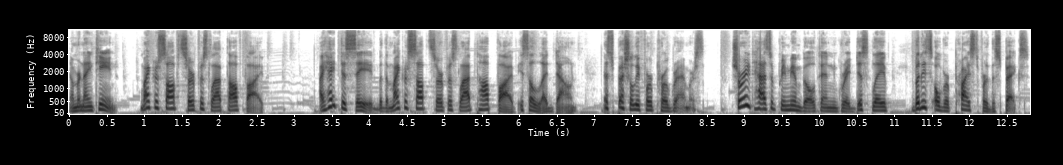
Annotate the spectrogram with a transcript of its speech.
Number 19. Microsoft Surface Laptop 5 I hate to say it, but the Microsoft Surface Laptop 5 is a letdown, especially for programmers. Sure, it has a premium built and great display, but it's overpriced for the specs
